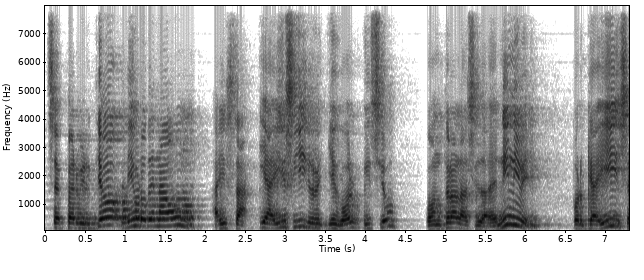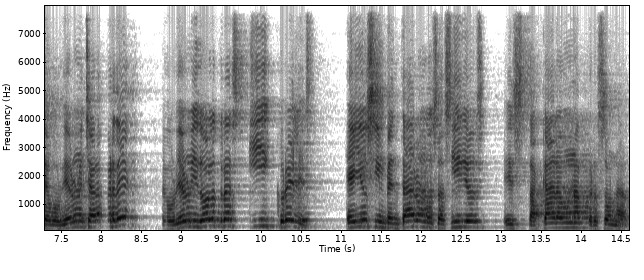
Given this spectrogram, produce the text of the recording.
se pervirtió, libro de Nahum, ahí está. Y ahí sí llegó el juicio contra la ciudad de Nínive, porque ahí se volvieron a echar a perder, se volvieron idólatras y crueles. Ellos inventaron, los asirios, estacar a una persona,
